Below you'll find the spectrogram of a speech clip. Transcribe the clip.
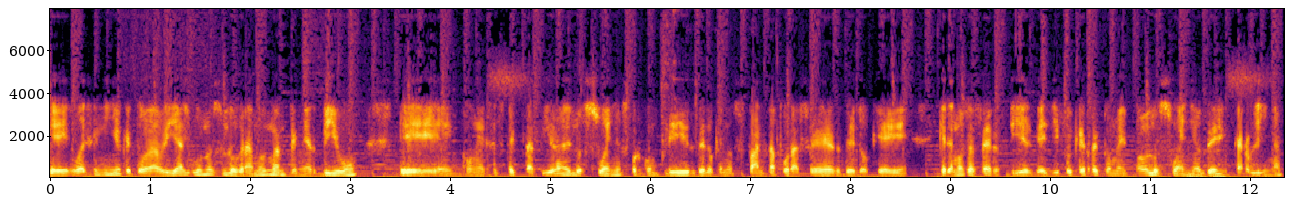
Que, o ese niño que todavía algunos logramos mantener vivo eh, con esa expectativa de los sueños por cumplir, de lo que nos falta por hacer, de lo que queremos hacer. Y desde allí fue que retomé todos los sueños de Carolina,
